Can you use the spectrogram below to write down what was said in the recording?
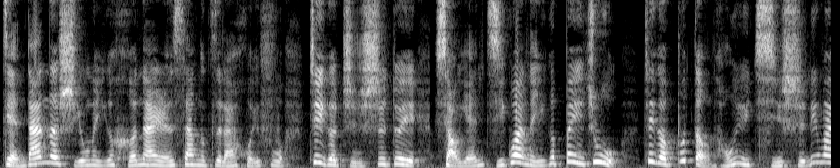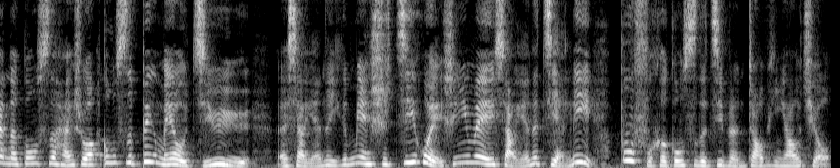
简单的使用了一个河南人三个字来回复这。这个只是对小严籍贯的一个备注，这个不等同于歧视。另外呢，公司还说，公司并没有给予呃小严的一个面试机会，是因为小严的简历不符合公司的基本招聘要求，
